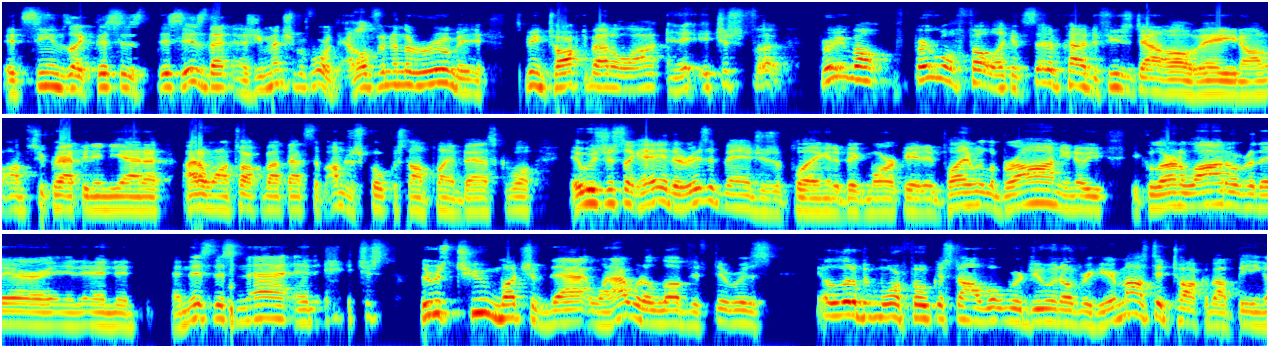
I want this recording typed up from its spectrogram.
it seems like this is this is that as you mentioned before, the elephant in the room. It, it's being talked about a lot, and it, it just very well very well felt like instead of kind of diffusing down, oh hey, you know, I'm, I'm super happy in Indiana. I don't want to talk about that stuff. I'm just focused on playing basketball. It was just like, hey, there is advantages of playing in a big market and playing with LeBron. You know, you, you can learn a lot over there, and and and, and this this and that, and it just there was too much of that when I would have loved if there was a little bit more focused on what we're doing over here. Myles did talk about being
